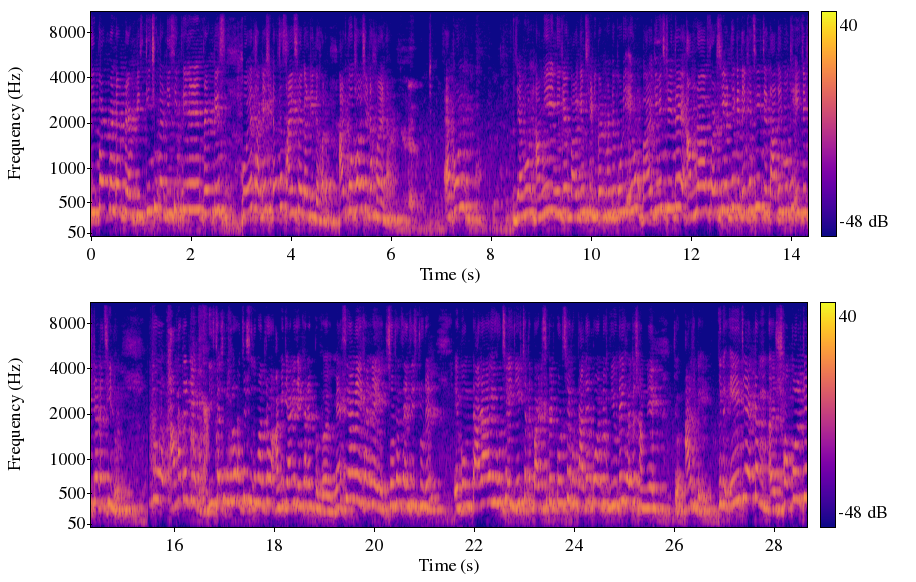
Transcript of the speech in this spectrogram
ডিপার্টমেন্টাল প্র্যাকটিস কিছুটা ডিসিপ্লিনারি প্র্যাকটিস হয়ে থাকে, সেটা হচ্ছে সায়েন্স ফ্যাকাল্টিতে হয়। আর কোথাও সেটা হয় না। এখন যেমন আমি নিজে বায়োকেমিস্ট্রি ডিপার্টমেন্টে পড়ি এবং বায়োকেমিস্ট্রিতে আমরা ফার্স্ট ইয়ার থেকে দেখেছি যে তাদের মধ্যে এই চেষ্টাটা ছিল তো আমাদের যে ডিসকাশনগুলো হচ্ছে শুধুমাত্র যে এখানে ম্যাক্সিমামে এখানে সোশ্যাল সায়েন্সের স্টুডেন্ট এবং তারাই হচ্ছে এই জিনিসটাতে পার্টিসিপেট করছে এবং তাদের পয়েন্ট অফ ভিউটাই হয়তো সামনে আসবে। কিন্তু এই যে একটা সকলকে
